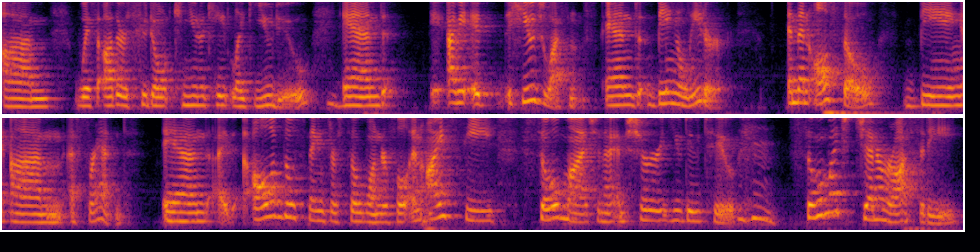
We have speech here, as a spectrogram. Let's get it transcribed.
um, with others who don't communicate like you do. Mm-hmm. And I mean, it huge lessons and being a leader, and then also being um, a friend. And I, all of those things are so wonderful. And I see so much, and I'm sure you do too, Mm-hmm. so much generosity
